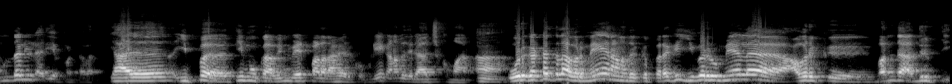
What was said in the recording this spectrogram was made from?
முதலில் அறியப்பட்டவர். யாரு? இப்ப திமுகவின் வேட்பாளராக இருக்கக்கூடிய கணபதி ராஜ்குமார். ஒரு கட்டத்துல அவர் மேயர் ஆனதுக்கு பிறகு இவர் மேல அவருக்கு வந்த அதிருப்தி.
